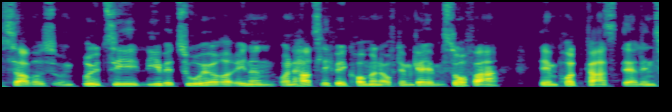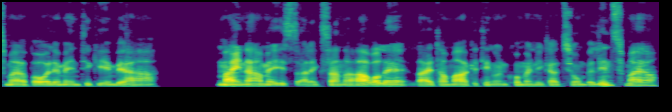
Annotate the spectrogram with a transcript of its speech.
Servus und Grüezi, liebe Zuhörerinnen und herzlich willkommen auf dem gelben Sofa, dem Podcast der Linzmeier Bauelemente GmbH. Mein Name ist Alexander Aberle, Leiter Marketing und Kommunikation bei Linzmeier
